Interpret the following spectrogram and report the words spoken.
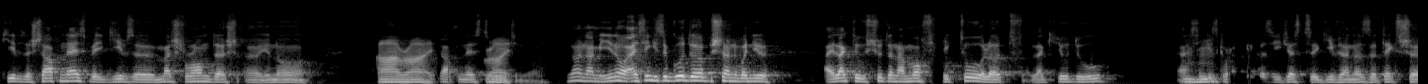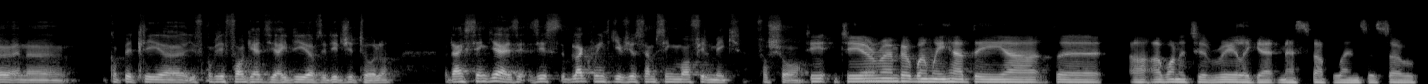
kill the sharpness, but it gives a much rounder, uh, you know, Ah, right. sharpness to Right. it. You know. No, no, I mean, you know, I think it's a good option when you. I like to shoot anamorphic too a lot, like you do. I think Mhm. it's great because it just uh, gives another texture and uh, completely uh, you completely forget the idea of the digital. But I think yeah, th- this Black Wings gives you something more filmic for sure. Do you, do you remember when we had the uh, the uh, I wanted to really get messed up lenses, so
